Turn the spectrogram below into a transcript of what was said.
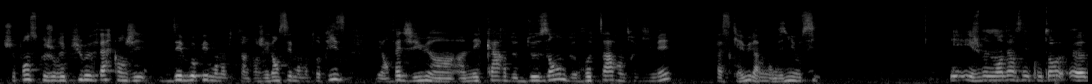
je pense que j'aurais pu le faire quand j'ai développé mon enfin, quand j'ai lancé mon entreprise. Mais en fait, j'ai eu un, écart de deux ans de retard entre guillemets parce qu'il y a eu la pandémie aussi. Et, je me demandais en s'écoutant, euh,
